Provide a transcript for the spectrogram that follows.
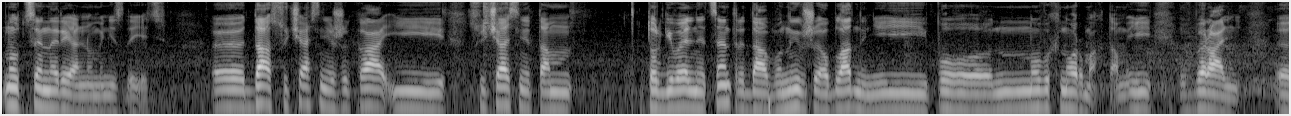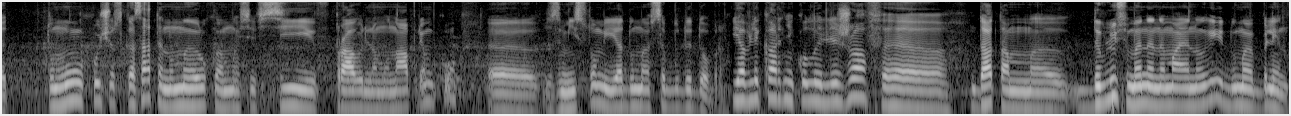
ну це нереально, мені здається. Е, да, сучасні ЖК і сучасні там торгівельні центри, да, вони вже обладнані і по нових нормах, там, і вбиральні. Тому хочу сказати, ну, ми рухаємося всі в правильному напрямку е, з містом, і я думаю, все буде добре. Я в лікарні, коли лежав, е, е, дивлюсь, у мене немає ноги, і думаю, блін,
